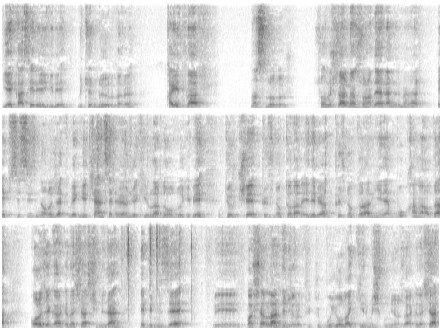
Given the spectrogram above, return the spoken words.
YKS ile ilgili bütün duyuruları, kayıtlar nasıl olur, sonuçlardan sonra değerlendirmeler hepsi sizin olacak ve geçen sene ve önceki yıllarda olduğu gibi Türkçe püf noktalar, edebiyat püf noktalar yine bu kanalda olacak arkadaşlar. Şimdiden hepinize e, başarılar diliyorum. Çünkü bu yola girmiş bulunuyoruz arkadaşlar.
